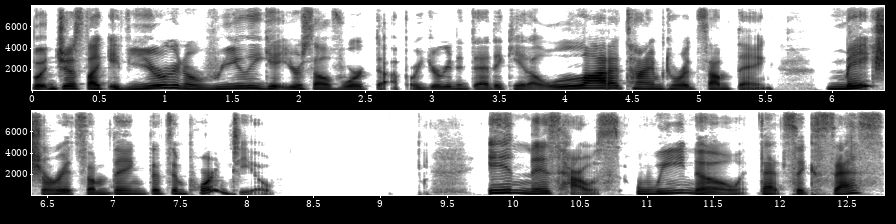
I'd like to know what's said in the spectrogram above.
but just like if you're going to really get yourself worked up or you're going to dedicate a lot of time towards something, make sure it's something that's important to you. In this house, we know that success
